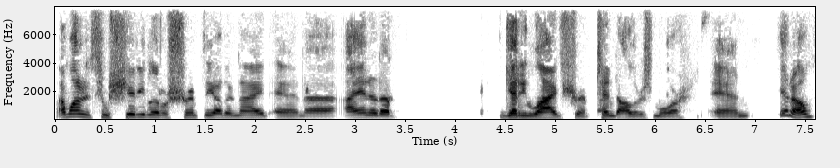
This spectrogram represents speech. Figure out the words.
I wanted some shitty little shrimp the other night, and uh, I ended up getting live shrimp, $10 more. And, you know,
